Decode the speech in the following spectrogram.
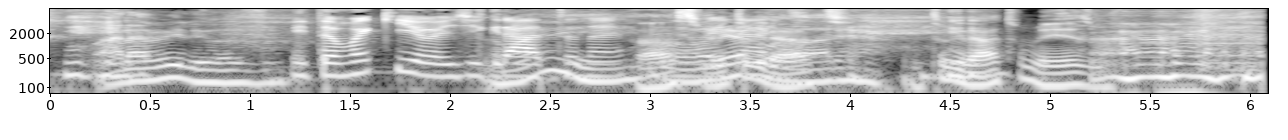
Maravilhoso. e estamos aqui hoje, grato, Aí. né? Nossa, muito a grato. Muito grato mesmo.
